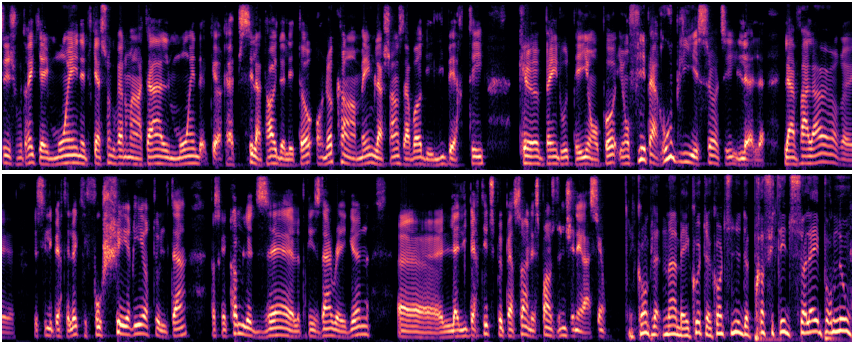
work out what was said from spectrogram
je voudrais qu'il y ait moins d'implications gouvernementales, moins de que rapetisser la taille de l'État, on a quand même la chance d'avoir des libertés que bien d'autres pays n'ont pas. Et on finit par oublier ça, la, la, valeur euh, de ces libertés-là qu'il faut chérir tout le temps. Parce que comme le disait le président Reagan, euh, la liberté, tu peux perdre ça en l'espace d'une génération. complètement. Ben écoute, continue de profiter du soleil pour nous.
